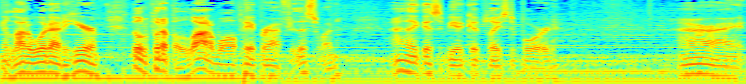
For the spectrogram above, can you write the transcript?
Get a lot of wood out of here. Be able to put up a lot of wallpaper after this one. I think this would be a good place to board. Alright.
